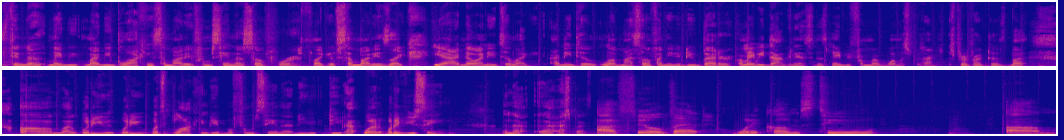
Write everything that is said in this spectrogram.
thing that maybe might be blocking somebody from seeing their self worth? Like if somebody's like, yeah, I know I need to like I need to love myself, I need to do better, or maybe Dom can answer this, maybe from a woman's perspective. But um, like, what do you what do you what's blocking people from seeing that? Do you do you what what have you seen in that, that aspect? I feel that when it comes to um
